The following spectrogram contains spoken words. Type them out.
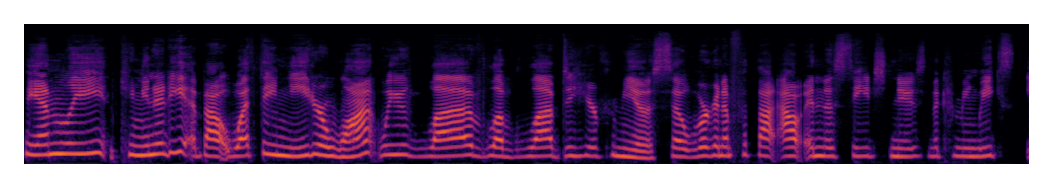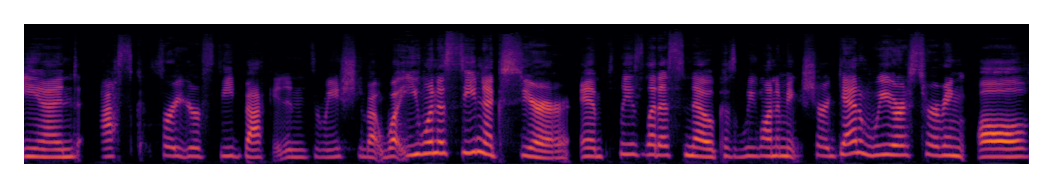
family, community about what they need or want, we love, love, love to hear from you. So we're going to put that out in the Sage News in the coming weeks and ask for your feedback and information about what you want to see next year. And please let us know because we want to make sure again we are serving all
